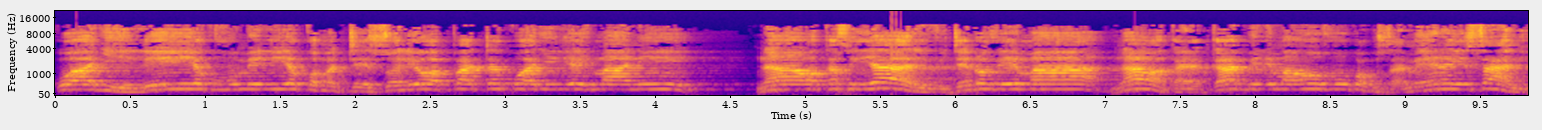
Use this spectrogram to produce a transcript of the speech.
kwa ajili ya kuvumilia kwa mateso aliyowapata kwa ajili ya imani na wakakhiari vitendo vyema na wakayakabili maovu kwa kusamehe na hisani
